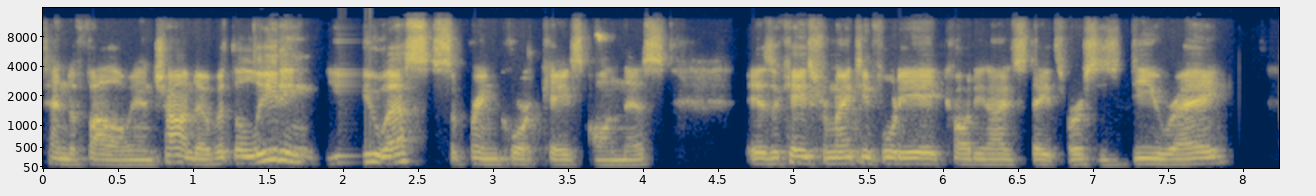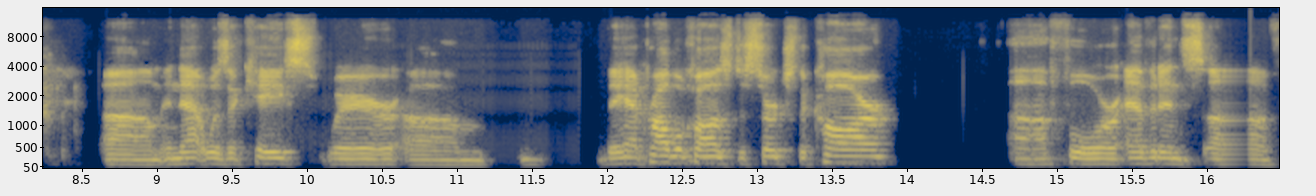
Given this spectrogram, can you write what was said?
tend to follow Anchondo. But the leading U.S. Supreme Court case on this is a case from 1948 called United States versus Di Re. Um, and that was a case where um, they had probable cause to search the car uh, for evidence of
